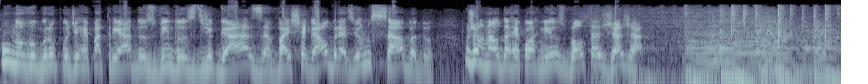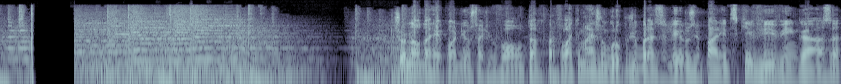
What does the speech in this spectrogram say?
Um novo grupo de repatriados vindos de Gaza vai chegar ao Brasil no sábado. O Jornal da Record News volta já já. Jornal da Record News está de volta para falar que mais um grupo de brasileiros e parentes que vivem em Gaza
